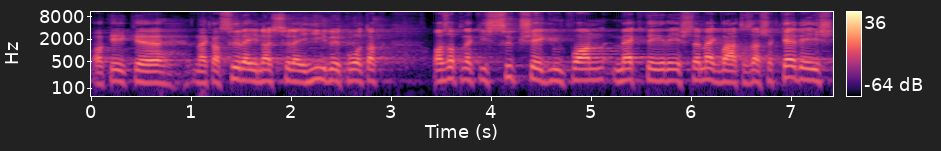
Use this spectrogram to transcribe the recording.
akiknek a szülei, nagyszülei hívők voltak, azoknak is szükségünk van megtérésre, megváltozásra. Kevés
